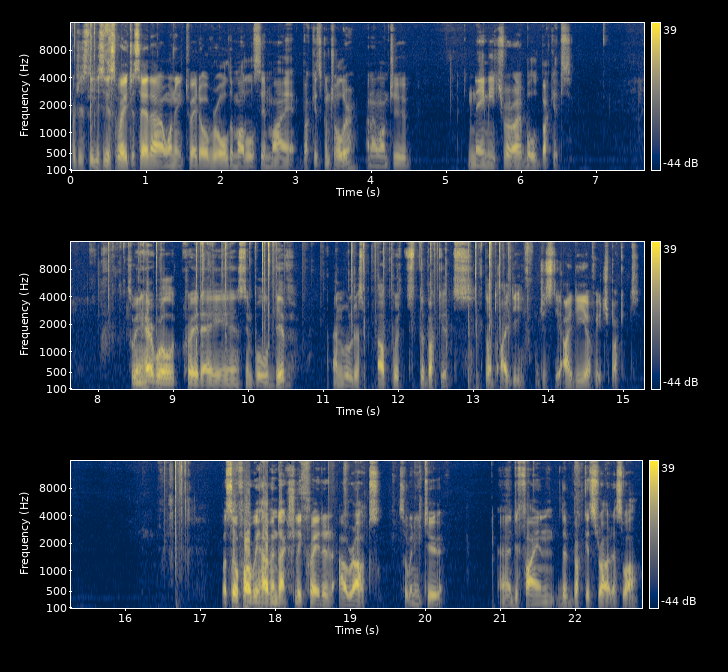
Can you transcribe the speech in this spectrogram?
which is the easiest way to say that I want to iterate over all the models in my buckets controller and I want to name each variable bucket so in here we'll create a simple div and we'll just output the bucket.id, which is the ID of each bucket. But so far we haven't actually created our route, so we need to uh, define the buckets route as well.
